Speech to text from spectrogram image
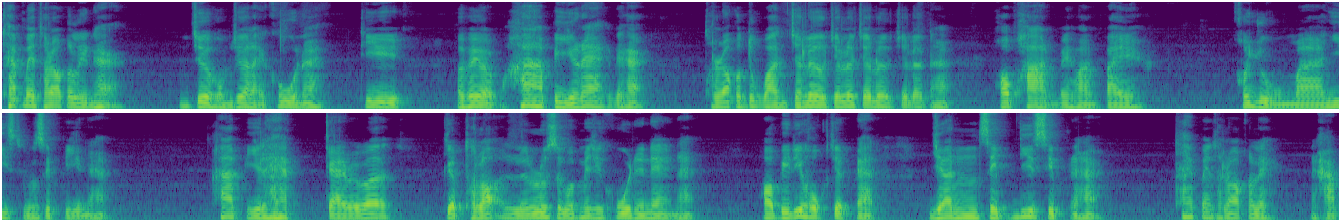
แทบไม่ทะเลาะกันเลยนะฮะเจอผมเจอหลายคู่นะที่ประเภทแบบห้าปีแรกนะฮะทะเลาะกันทุกวันจะเลิกจะเลิกจะเลิกจะเลิกนะฮะพอผ่านไปผ่านไปเขาอยู่มา20สิบปีนะฮะห้าปีแรกกลายไปว่าเกือบทะเลาะแล้วรู้สึกว่าไม่ใช่คู่แน่ๆนะฮะพอปีที่หกเจ็ดแปดยันสิบยี่สิบนะฮะแทบเป็นทะเลาะกันเลยนะครับ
